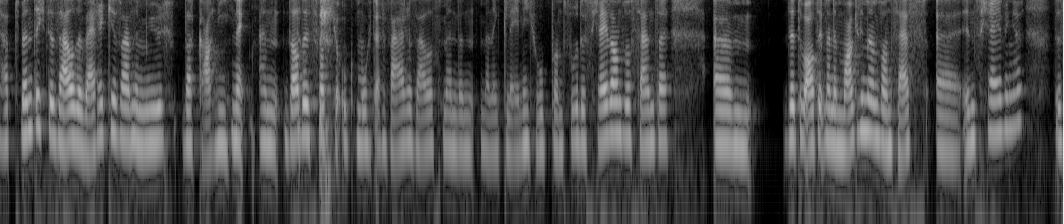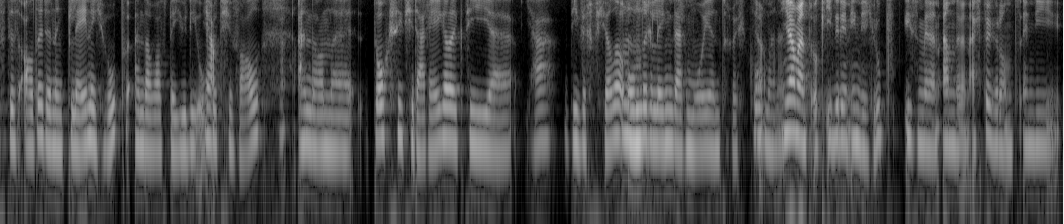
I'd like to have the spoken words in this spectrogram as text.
Ja, twintig dezelfde werkjes aan de muur, dat kan niet. Nee. En dat is wat je ook mocht ervaren, zelfs met een, met een kleine groep. Want voor de schrijfdansdocenten ehm, zitten we altijd met een maximum van zes eh, inschrijvingen. Dus het is altijd in een kleine groep. En dat was bij jullie ook Ja. het geval. Ja. En dan eh, toch zie je daar eigenlijk die, eh, ja, die verschillen Mhm. onderling daar mooi in terugkomen. Hè? Ja, want ook iedereen in die groep is met een andere achtergrond. En die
